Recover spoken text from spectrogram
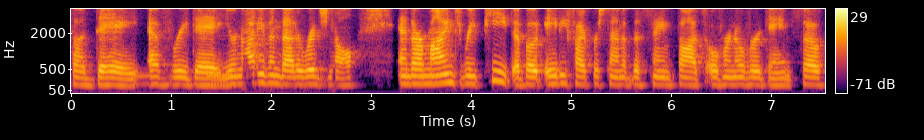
the day every day. you're not even that original. And our minds repeat about 85% of the same thoughts over and over again. So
